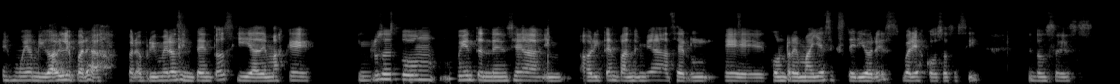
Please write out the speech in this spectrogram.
es muy amigable para, para primeros intentos y además que incluso estuvo muy en tendencia ahorita en pandemia hacer eh, con remallas exteriores, varias cosas así. Entonces,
